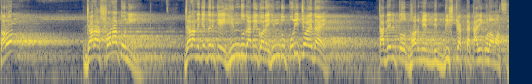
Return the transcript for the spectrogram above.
কারণ, যারা সনাতনী, যারা নিজেদেরকে হিন্দু দাবি করে, হিন্দু পরিচয় দেয় তাদের তো ধর্মের নির্দিষ্ট একটা কারিকুলাম আছে।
